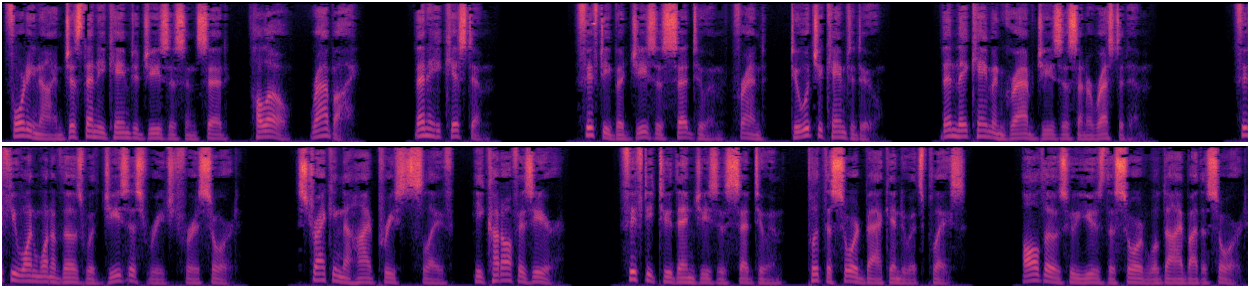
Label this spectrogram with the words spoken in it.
49 Just then he came to Jesus and said, Hello, Rabbi. Then he kissed him. 50 But Jesus said to him, Friend, do what you came to do. Then they came and grabbed Jesus and arrested him. 51 One of those with Jesus reached for his sword. Striking the high priest's slave, he cut off his ear. 52 Then Jesus said to him, Put the sword back into its place. All those who use the sword will die by the sword.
